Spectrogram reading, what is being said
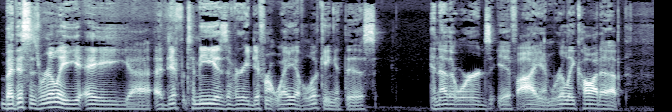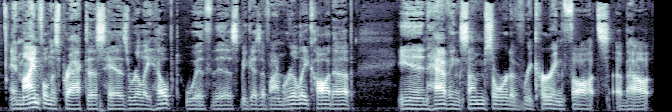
But this is really a uh, a different to me is a very different way of looking at this in other words, if I am really caught up, and mindfulness practice has really helped with this because if I'm really caught up in having some sort of recurring thoughts about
